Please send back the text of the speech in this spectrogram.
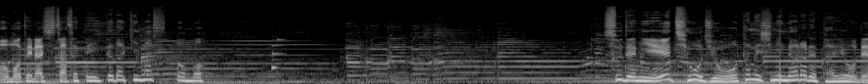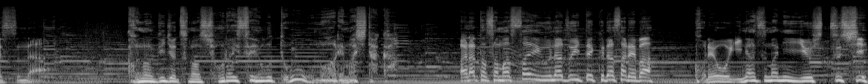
おもてなしさせていただきますとも。すでに英知宝珠をお試しになられたようですなこの技術の将来性をどう思われましたか？あなた様さえうなずいてくださればこれを稲妻に輸出し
